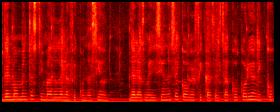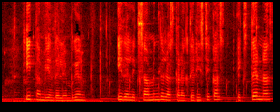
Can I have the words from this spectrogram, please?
del momento estimado de la fecundación, de las mediciones ecográficas del saco coriónico y también del embrión, y del examen de las características externas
